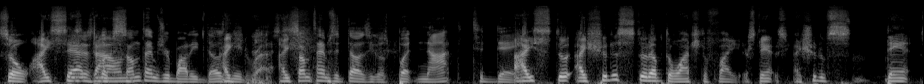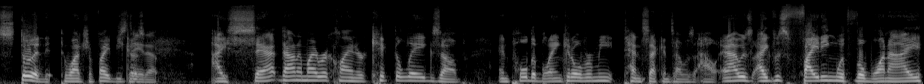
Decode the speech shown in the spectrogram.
So I sat says, down. Look, sometimes your body does I- need rest. I- sometimes it does. He goes, but not today. I stood. I should have stood up to watch the fight, or stand. I should have stand, stood to watch the fight because Stayed up. I sat down in my recliner, kicked the legs up, and pulled a blanket over me. Ten seconds, I was out, and I was I was fighting with the one eye.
